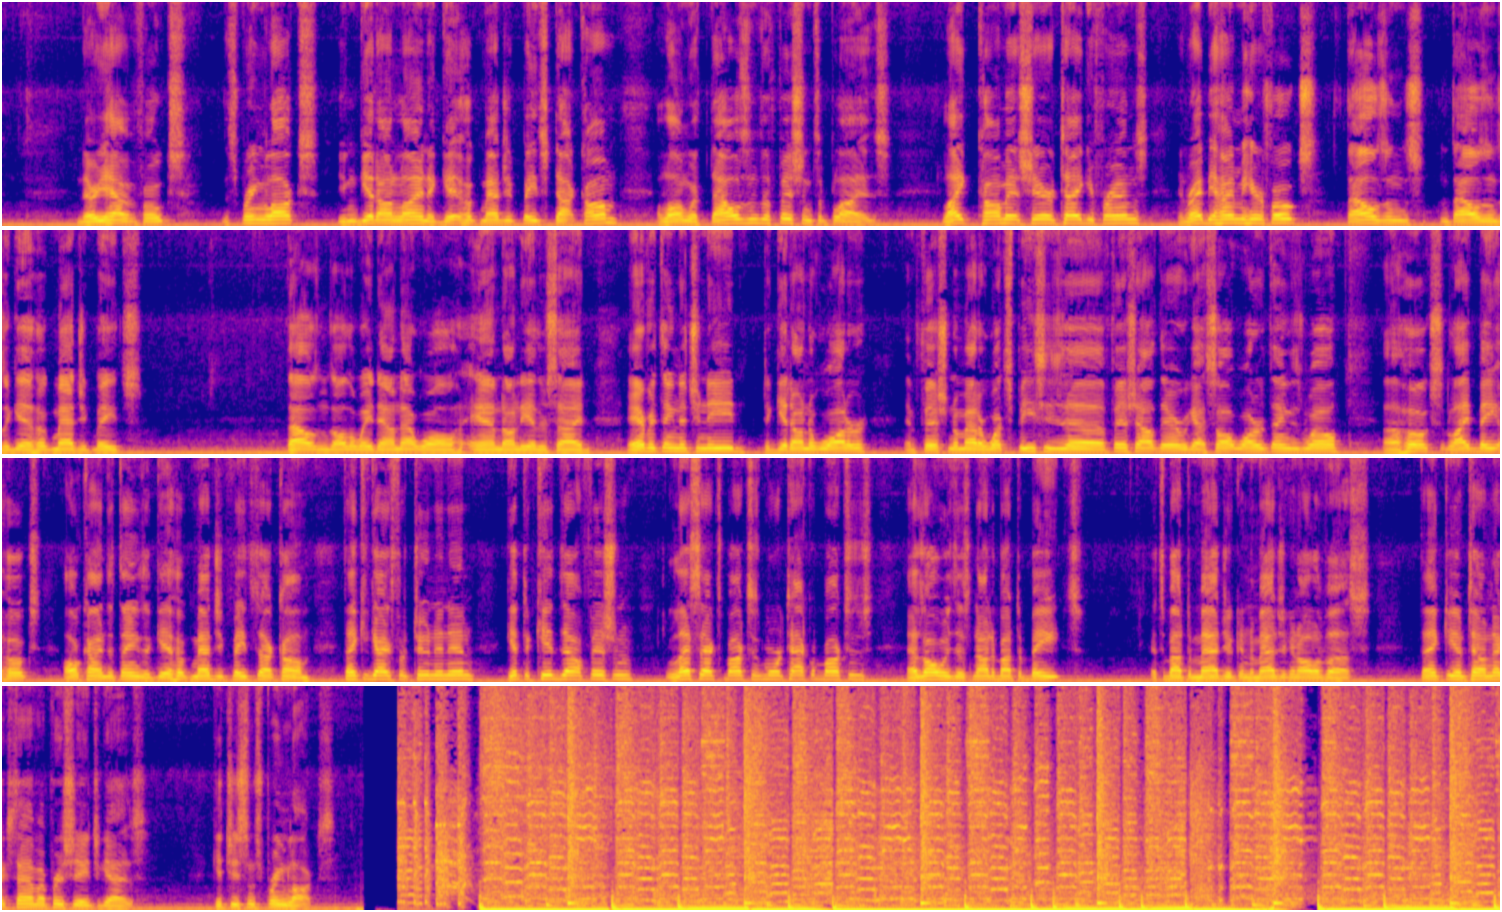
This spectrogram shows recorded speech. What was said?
And there you have it, folks. The spring locks you can get online at gethookedmagicbaits.com along with thousands of fishing supplies. Like, comment, share, tag your friends. And right behind me here, folks, thousands and thousands of Get Hooked Magic Baits. Thousands all the way down that wall and on the other side. Everything that you need to get on the water and fish no matter what species of fish out there. We got saltwater things as well. Uh, hooks, live bait hooks, all kinds of things at gethookedmagicbaits.com. Thank you guys for tuning in. Get the kids out fishing. Less X boxes, more tackle boxes. As always, it's not about the baits. It's about the magic and the magic in all of us. Thank you. Until next time, I appreciate you guys. Get you some spring locks.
